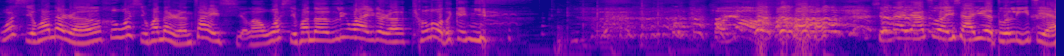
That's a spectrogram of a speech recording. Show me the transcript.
我喜欢的人和我喜欢的人在一起了，我喜欢的另外一个人成了我的 gay 蜜，好笑啊！请大家做一下阅读理解，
